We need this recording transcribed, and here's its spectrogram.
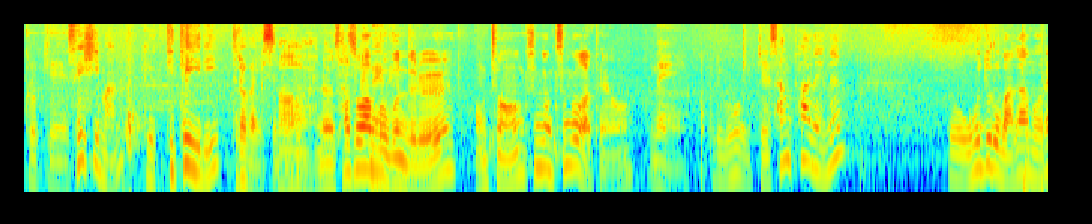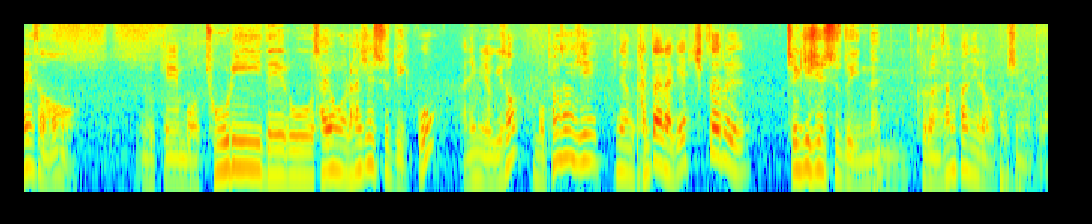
그렇게 세심한 그 디테일이 들어가 있습니다. 아, 이런 사소한 네네. 부분들을 엄청 신경 쓴 것 같아요. 네. 그리고 이렇게 상판에는 또 우드로 마감을 해서 이렇게 뭐 조리대로 사용을 하실 수도 있고 아니면 여기서 뭐 평상시 그냥 간단하게 식사를 즐기실 수도 있는 그런 상판이라고 보시면 돼요.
